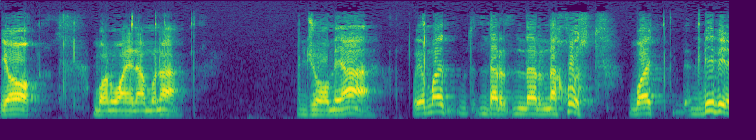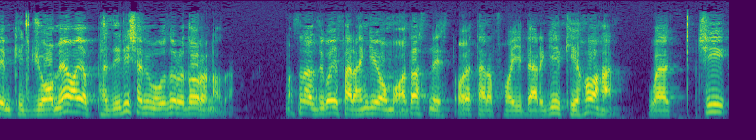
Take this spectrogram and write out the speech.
یا بانوان نمونه جامعه و یا ما در, در نخست باید ببینیم که جامعه آیا پذیریش همین موضوع رو داره نداره مثلا از نگاه فرهنگی یا است نیست. آیا طرف های درگیر که ها هن؟ و چی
